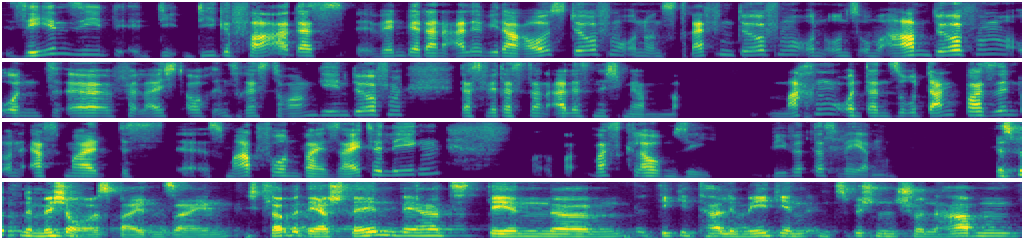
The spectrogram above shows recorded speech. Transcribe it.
sehen Sie die, die, Gefahr, dass wenn wir dann alle wieder raus dürfen und uns treffen dürfen und uns umarmen dürfen und äh, vielleicht auch ins Restaurant gehen dürfen, dass wir das dann alles nicht mehr machen und dann so dankbar sind und erstmal das äh, Smartphone beiseite legen? Was glauben Sie? Wie wird das werden? Es wird eine Mischung aus beiden sein. Ich glaube, der Stellenwert, den ähm, digitale Medien inzwischen schon haben,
